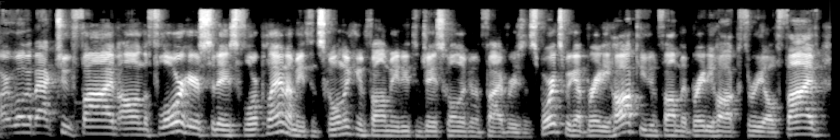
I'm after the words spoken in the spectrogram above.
All right, welcome back to Five on the Floor. Here's today's floor plan. I'm Ethan Skolnick. You can follow me at Ethan J. Skolnick on Five Reasons Sports. We got Brady Hawk. You can follow me at Brady Hawk 305.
